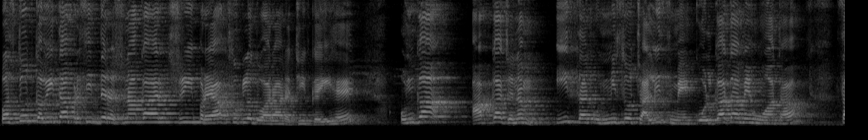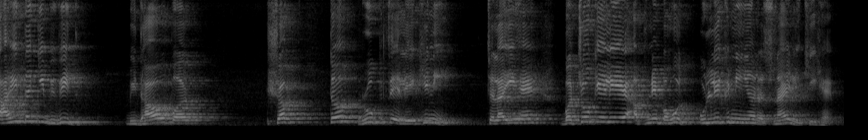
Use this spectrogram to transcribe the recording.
प्रस्तुत कविता प्रसिद्ध रचनाकार श्री प्रयाग शुक्ल द्वारा रचित गई है। उनका आपका जन्म इस सन 1940 में कोलकाता में हुआ था। साहित्य की विविध विधाओं पर शक्त रूप से लेखनी चलाई है। बच्चों के लिए अपने बहुत उल्लेखनीय रचनाएँ लिखी है।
